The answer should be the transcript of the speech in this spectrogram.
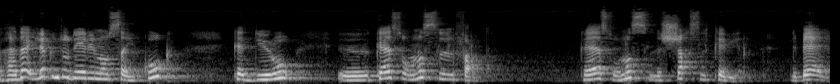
هذا. إلا كنتو دايرينو صيكوك كديروا آه كاس ونص للفرد. كاس ونص للشخص الكبير البالغ.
